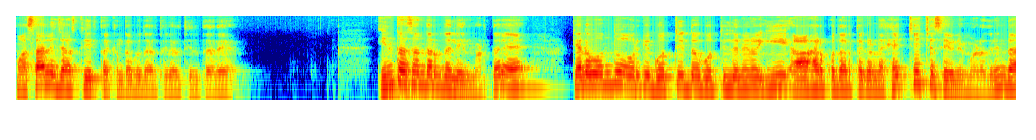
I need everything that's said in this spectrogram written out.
ಮಸಾಲೆ ಜಾಸ್ತಿ ಇರ್ತಕ್ಕಂಥ ಪದಾರ್ಥಗಳು ತಿಂತಾರೆ. ಇಂಥ ಸಂದರ್ಭದಲ್ಲಿ ಏನು ಮಾಡ್ತಾರೆ, ಕೆಲವೊಂದು ಅವರಿಗೆ ಗೊತ್ತಿದ್ದೋ ಗೊತ್ತಿಲ್ಲದೇನೋ ಈ ಆಹಾರ ಪದಾರ್ಥಗಳನ್ನ ಹೆಚ್ಚೆಚ್ಚು ಸೇವನೆ ಮಾಡೋದ್ರಿಂದ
